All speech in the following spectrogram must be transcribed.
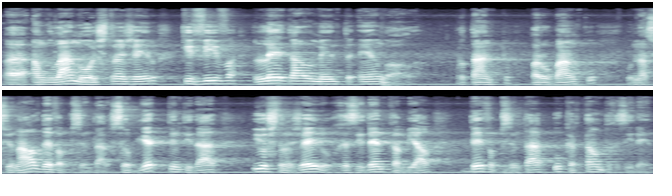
uh, angolano ou estrangeiro que viva legalmente em Angola. Portanto, para o banco, o nacional deve apresentar o seu bilhete de identidade e o estrangeiro, residente cambial, deve apresentar o cartão de residente.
